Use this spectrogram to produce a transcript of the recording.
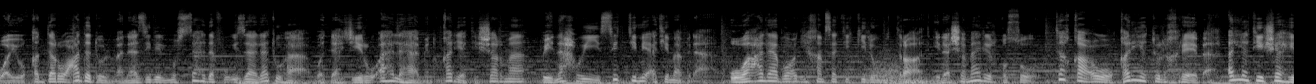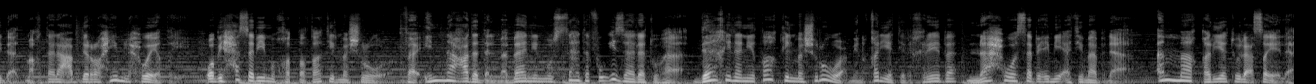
ويقدر عدد المنازل المستهدف إزالتها وتهجير أهلها من قرية الشرمة بنحو 600 مبنى. وعلى بعد خمسة كيلومترات إلى شمال القصور تقع قرية الخريبة التي شهدت مقتل عبد الرحيم الحويطي. وبحسب مخططات المشروع فإن عدد المباني المستهدف إزالتها داخل نطاق المشروع من قرية الخريبة نحو 700 مبنى. أما قرية العصيلة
